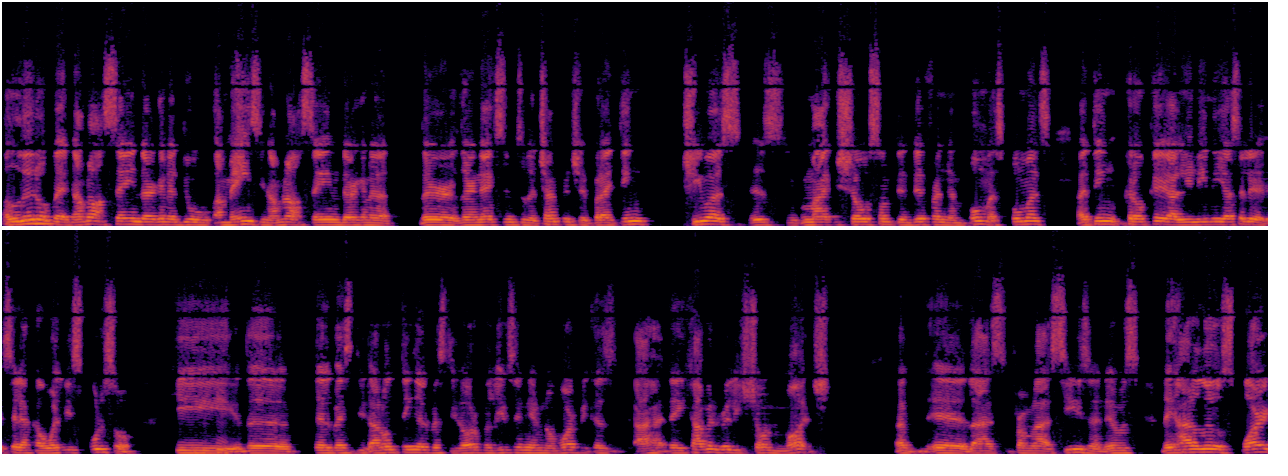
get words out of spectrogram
a little bit. I'm not saying they're gonna do amazing. I'm not saying they're gonna they're they're next into the championship, but I think Chivas is might show something different than Pumas. Pumas, I think creo que a Lillini ya se le se le acabó el discurso he mm-hmm. the el vestidor. I don't think el vestidor believes in him no more because I, they haven't really shown much uh, uh, last from last season. It was they had a little spark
